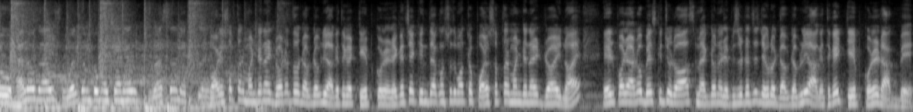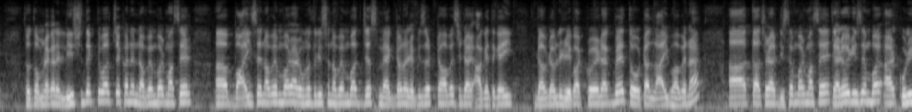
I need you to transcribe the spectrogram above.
তো hello guys welcome to my channel Rasel explain পরের সপ্তাহের মানডে নাইট ড্রটা তো ডাব্লিউডাব্লিউ আগে থেকে টেপ করে রেখেছে, কিন্তু এখন শুধুমাত্র পরের সপ্তাহের মানডে নাইট ড্রই নয়, এরপরে আরও বেশ কিছু রস ম্যাকডাউনের এপিসোড আছে যেগুলো ডাব্লিউডাব্লিউ আগে থেকেই টেপ করে রাখবে। তো তোমরা এখানে লিস্ট দেখতে পাচ্ছ, এখানে নভেম্বর মাসের বাইশে নভেম্বর আর উনত্রিশে নভেম্বর যে স্ম্যাকডাউনের এপিসোডটা হবে, সেটা আগে থেকেই ডাব্লিউডাব্লিউ রেকর্ড করে রাখবে, তো ওটা লাইভ হবে না। আর তাছাড়া ডিসেম্বর মাসে তেরোই ডিসেম্বর আর কুড়ি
